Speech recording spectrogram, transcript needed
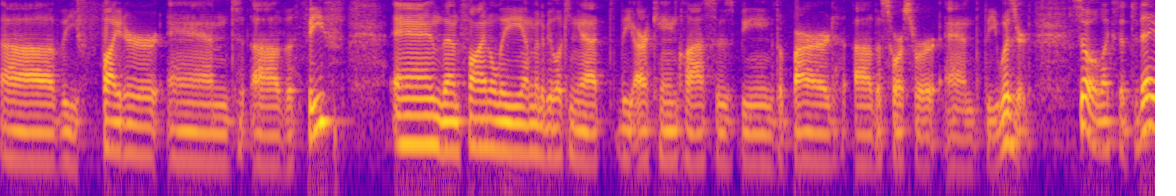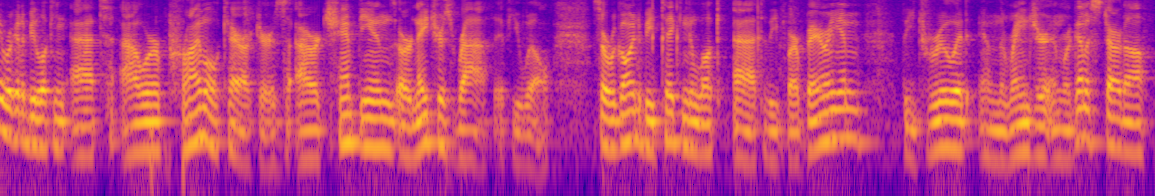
uh, the Fighter, and uh, the Thief. And then finally, I'm going to be looking at the arcane classes being the Bard, uh, the Sorcerer, and the Wizard. So, like I said, today we're going to be looking at our primal characters, our champions, or Nature's Wrath, if you will. So we're going to be taking a look at the Barbarian, the Druid, and the Ranger, and we're going to start off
